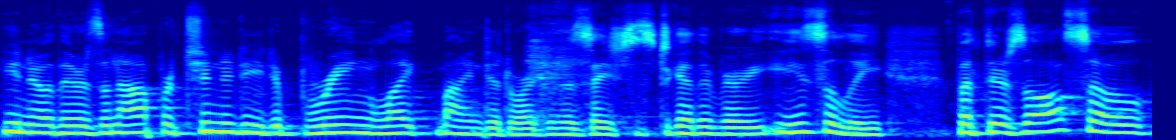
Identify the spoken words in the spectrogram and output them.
you know, there's an opportunity to bring like-minded organizations together very easily, but there's also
